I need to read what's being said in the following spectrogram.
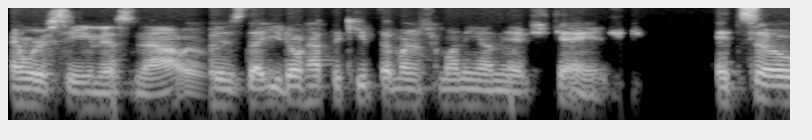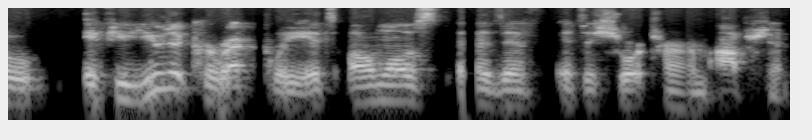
and we're seeing this now, is that you don't have to keep that much money on the exchange. And so if you use it correctly, it's almost as if it's a short term option.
